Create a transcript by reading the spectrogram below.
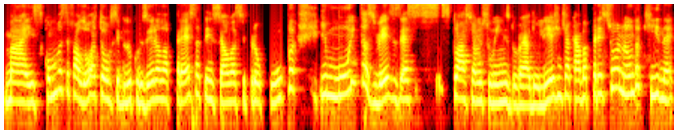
Mas, como você falou, a torcida do Cruzeiro ela presta atenção, ela se preocupa, e muitas vezes essas situações ruins do Valladolid a gente acaba pressionando aqui, né?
